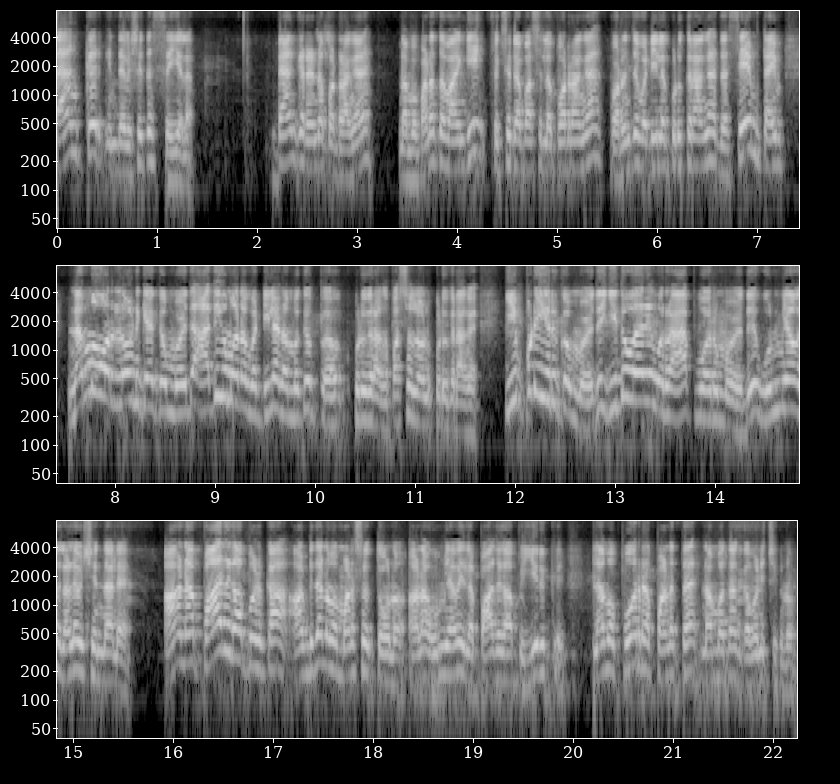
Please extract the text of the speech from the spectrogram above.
பேங்கர் இந்த விஷயத்த செய்யலை. பேங்கர் என்ன பண்றாங்க? நம்ம பணத்தை வாங்கி பிக்ஸ்ட் டெபாசிட்ல போடுறாங்க குறைஞ்ச வட்டியில கொடுக்குறாங்க. அட் சேம் டைம் நம்ம ஒரு லோன் கேட்கும்பொழுது அதிகமான வட்டியில நமக்கு கொடுக்குறாங்க பர்சனல் லோன் கொடுக்குறாங்க. இப்படி இருக்கும்பொழுது இதுவரை ஒரு ஆப் வரும்பொழுது உண்மையாக நல்ல விஷயம் தானே ஆனா பாதுகாப்பு இருக்கா? அப்படிதான் நம்ம மனசுல தோணும். ஆனா உண்மையாவே இதுல பாதுகாப்பு இருக்கு. நம்ம போடுற பணத்தை நம்ம தான் கவனிச்சுக்கணும்.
